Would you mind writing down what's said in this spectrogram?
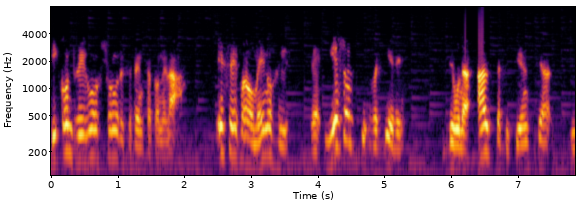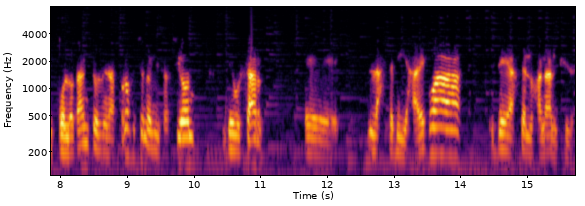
y con riego sobre 70 toneladas. Ese es más o menos, y eso requiere de una alta eficiencia y por lo tanto de una profesionalización, de usar eh, las semillas adecuadas, de hacer los análisis del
